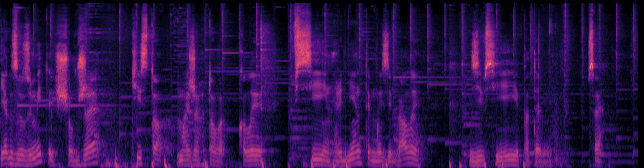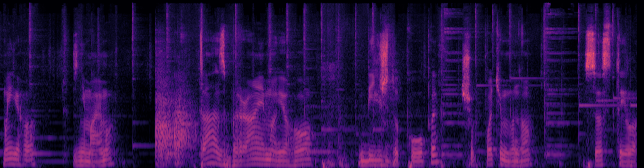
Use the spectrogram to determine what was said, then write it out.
Як зрозуміти, що вже тісто майже готове, коли всі інгредієнти ми зібрали зі всієї пательні. Все, ми його знімаємо та збираємо його більш докупи, щоб потім воно застило.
